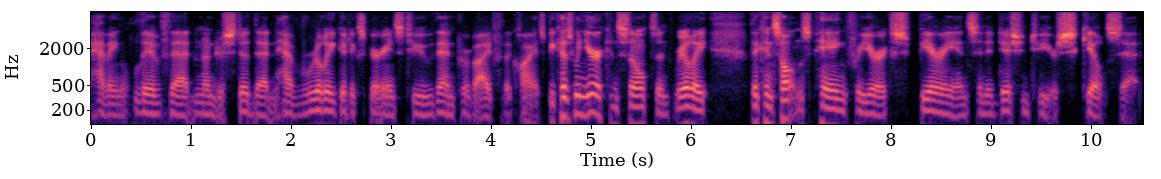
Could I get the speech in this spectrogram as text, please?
having lived that and understood that and have really good experience to then provide for the clients. Because when you're a consultant, really the consultant's paying for your experience in addition to your skill set.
